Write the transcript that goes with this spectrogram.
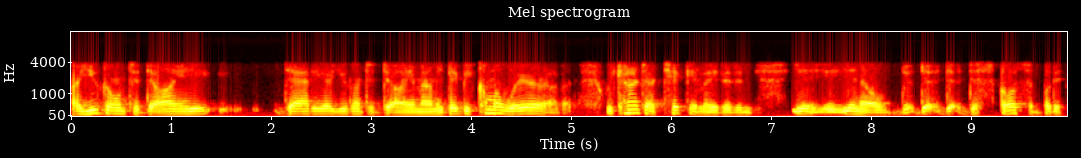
Are you going to die? Daddy, are you going to die, Mommy? They become aware of it. We can't articulate it and you, you know d- d- discuss it, but it's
